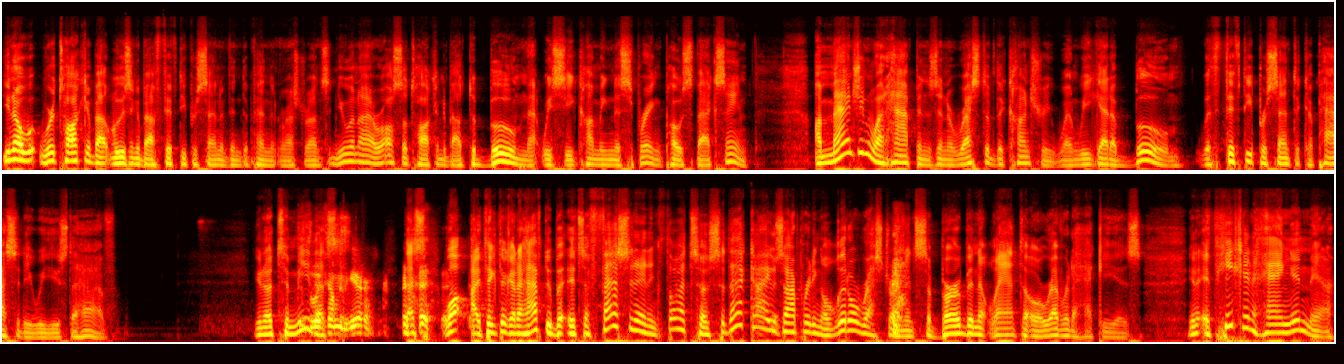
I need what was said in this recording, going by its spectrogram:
You know, we're talking about losing about 50% of independent restaurants, and you and I are also talking about the boom that we see coming this spring post vaccine. Imagine what happens in the rest of the country when we get a boom with 50% the capacity we used to have. You know, to me, that's, coming here. that's well, I think they're going to have to, but it's a fascinating thought. So, so that guy who's operating a little restaurant in suburban Atlanta or wherever the heck he is, you know, if he can hang in there,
